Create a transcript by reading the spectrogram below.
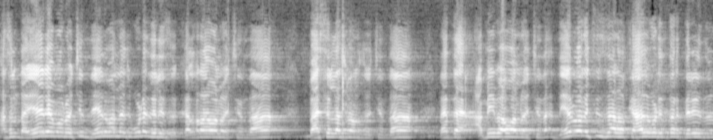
అసలు డయేరియా మన వచ్చింది దేని వల్ల కూడా తెలియదు కలరా వల్ల వచ్చిందా? బ్యాసిల్లస్ వల్ల వచ్చిందా? లేకపోతే అమీబా వల్ల వచ్చిందా దేని వల్ల వచ్చింది సార్? కాదు కూడా ఇంతవరకు తెలియదు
